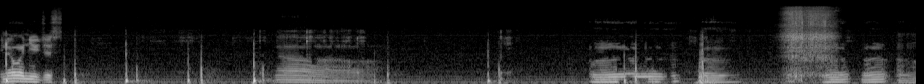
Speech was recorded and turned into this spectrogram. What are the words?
You know when you just. Oh. Mm-hmm. Mm-hmm. Mm-hmm.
